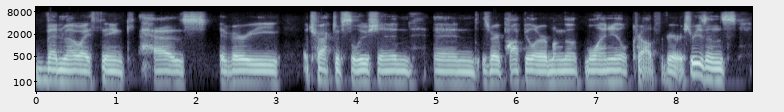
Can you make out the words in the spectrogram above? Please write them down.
Venmo, I think, has a very attractive solution and is very popular among the millennial crowd for various reasons,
